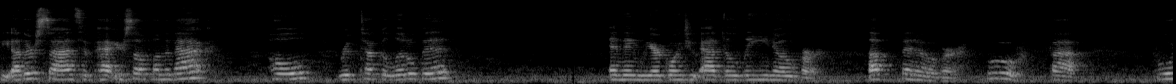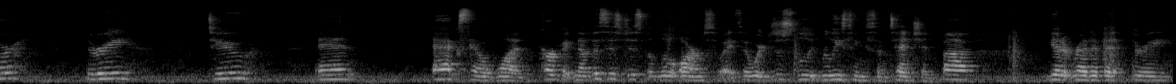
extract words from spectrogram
the other side. So pat yourself on the back, hold, rib tuck a little bit. And then we are going to add the lean over, up and over. Ooh, five, four, three, two, and exhale, one. Perfect. Now this is just a little arm sway, so we're just releasing some tension. Five, get it rid of it, three,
